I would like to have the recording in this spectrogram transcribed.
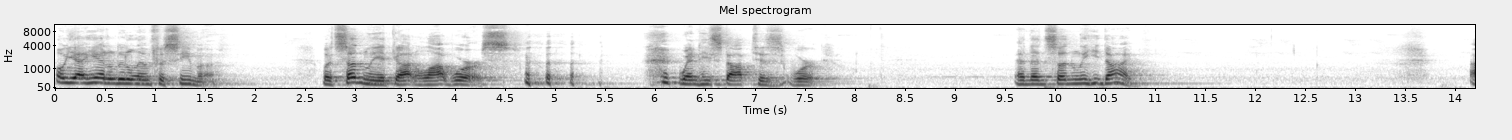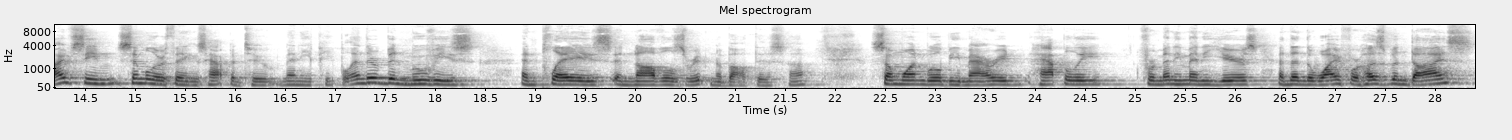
Oh, yeah, he had a little emphysema. But suddenly it got a lot worse when he stopped his work. And then suddenly he died. I've seen similar things happen to many people, and there have been movies and plays and novels written about this. Huh? Someone will be married happily for many, many years, and then the wife or husband dies,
